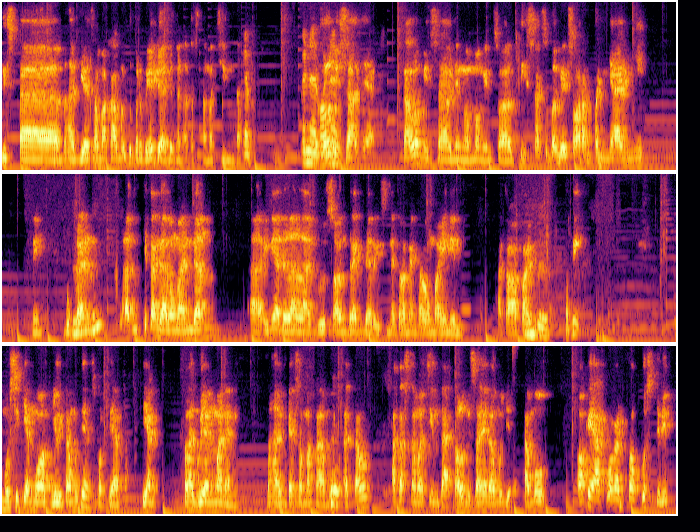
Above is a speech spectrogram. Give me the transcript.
bisa Bahagia sama Kamu itu berbeda dengan atas nama cinta. kalau Benar-benar. misalnya kalau misalnya ngomongin soal Tisa sebagai seorang penyanyi nih bukan lagu- kita nggak memandang uh, ini adalah lagu soundtrack dari sinetron yang kamu mainin atau apa gitu. Tapi musik yang mewakili kamu itu yang seperti apa? Yang lagu yang mana nih bahagia sama kamu atau atas nama cinta. Kalau misalnya kamu kamu oke aku akan fokus jadi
